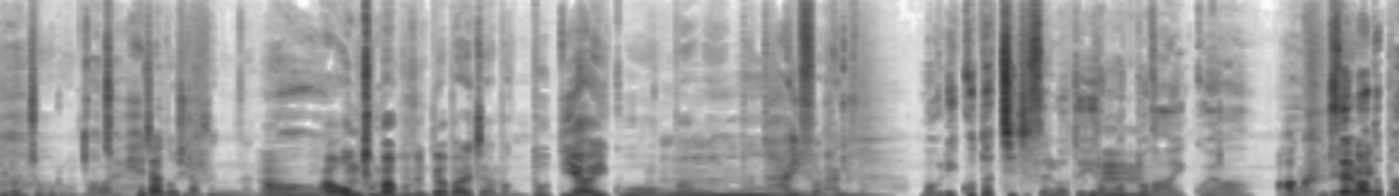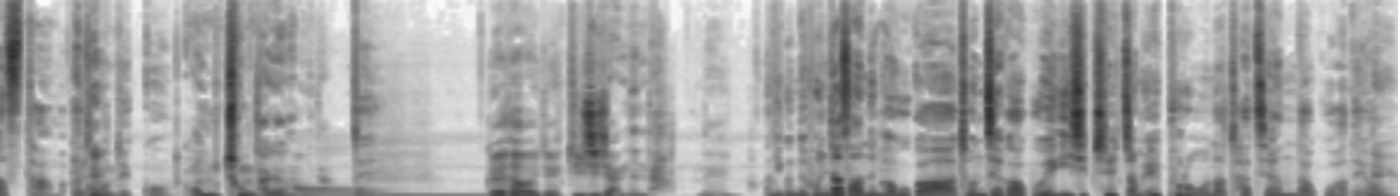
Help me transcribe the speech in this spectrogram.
이런 쪽으로 어, 맞아. 해자 도시락 생각난다. 어, 어. 아 엄청 막 무슨 내가 말했잖아 막 음. 또띠아 있고 막 음. 다 있어, 다 있어. 막 리코타 치즈 샐러드 이런 음. 것도 나와 있고요. 아, 어, 그래? 샐러드 파스타 막 이런 것도 있고. 엄청 다양합니다. 어. 네. 그래서 이제 뒤지지 않는다. 네. 아니 근데 혼자 사는 가구가 전체 가구의 27.1%나 차지한다고 하대요. 네.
